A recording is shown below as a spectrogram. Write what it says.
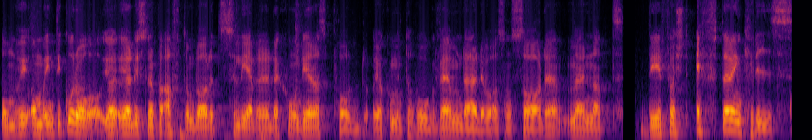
Om vi, om vi inte går och, jag, jag lyssnade på Aftonbladets ledarredaktion, deras podd och jag kommer inte ihåg vem där det var som sa det, men att det är först efter en kris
